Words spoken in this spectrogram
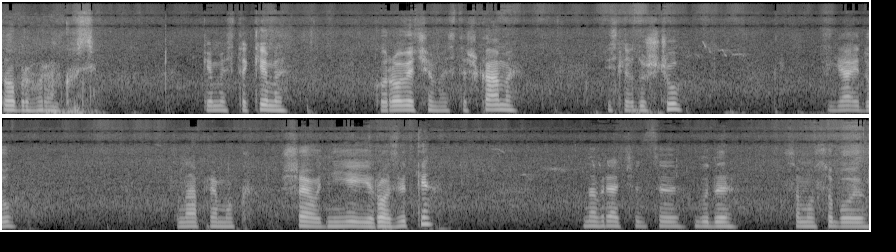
Доброго ранку всім. Якимись такими коров'ячими стежками після дощу я йду в напрямок ще однієї розвідки. Навряд чи це буде само собою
